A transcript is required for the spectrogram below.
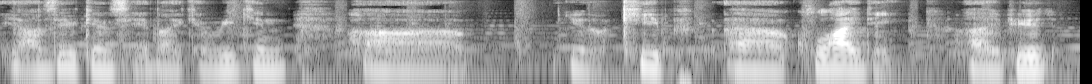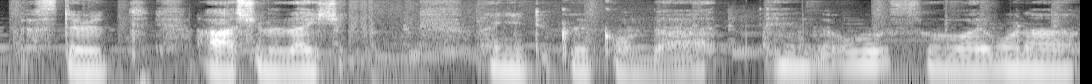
yeah, as you can see like we can uh, you know keep uh, colliding if you start simulation. I need to click on that. And also I wanna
